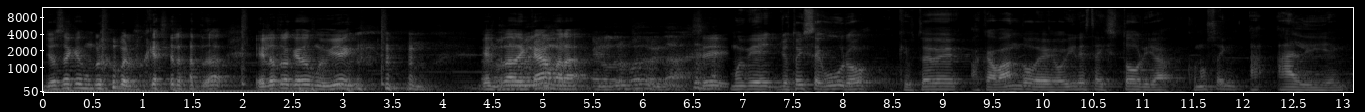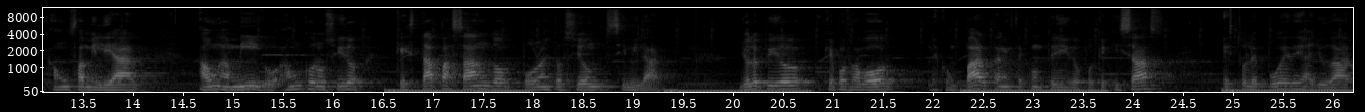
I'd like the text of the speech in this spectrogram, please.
Yo sé que es un blooper porque es natural. El otro quedó muy bien. el tras de cámara. El otro fue de verdad. Sí. Muy bien, yo estoy seguro que ustedes, acabando de oír esta historia, conocen a alguien, a un familiar, a un amigo, a un conocido que está pasando por una situación similar. Yo le pido que por favor les compartan este contenido porque quizás esto le puede ayudar.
